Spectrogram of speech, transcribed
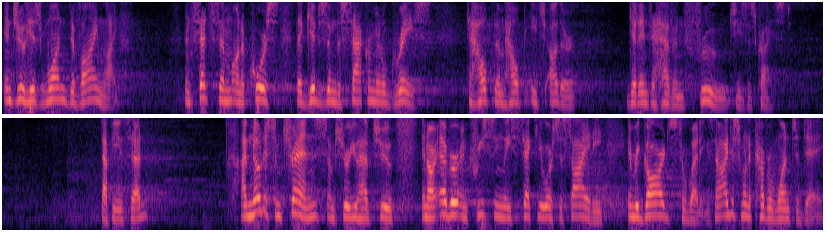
into his one divine life and sets them on a course that gives them the sacramental grace to help them help each other get into heaven through Jesus Christ. That being said, I've noticed some trends, I'm sure you have too, in our ever increasingly secular society in regards to weddings. Now, I just want to cover one today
